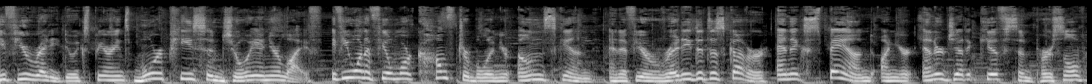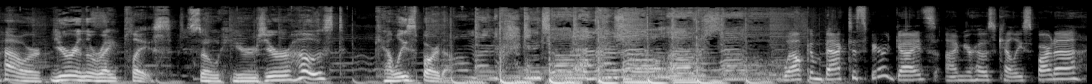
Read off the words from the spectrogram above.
If you're ready to experience more peace and joy in your life, if you want to feel more comfortable in your own skin, and if you're ready to discover and expand on your energetic gifts and personal power, you're in the right place. So here's your host, Kelle Sparta. Welcome back to Spirit Guides. I'm your host, Kelle Sparta.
